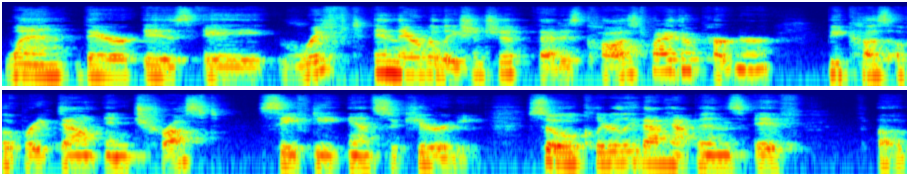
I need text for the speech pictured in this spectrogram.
when there is a rift in their relationship that is caused by their partner because of a breakdown in trust, safety, and security. So clearly that happens if a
